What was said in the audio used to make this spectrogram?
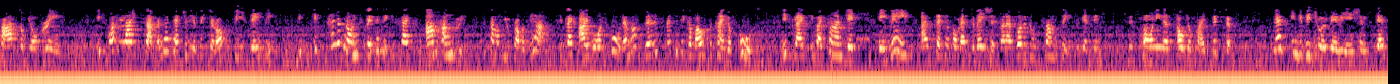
parts of your brain. It's what lights up, and that's actually a picture of speed dating. It's, it's kind of non-specific. It's like, I'm hungry. Some of you probably are. It's like, I want food. I'm not very specific about the kind of food. It's like, if I can't get a mate, I'll settle for masturbation. But I've got to do something to get this, this horniness out of my system. There's individual variations, there's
